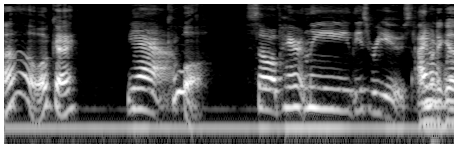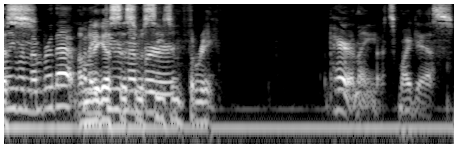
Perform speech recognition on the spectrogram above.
Oh okay, Yeah. cool. So apparently these were used. I'm I don't gonna really remember that, I'm but gonna I guess do this remember. was season three. Apparently, That's my guess.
